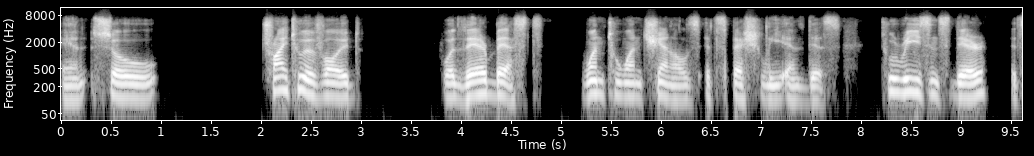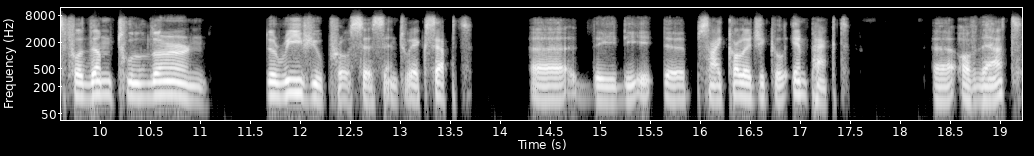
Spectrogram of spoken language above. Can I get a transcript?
And so try to avoid for their best one-to-one -one channels, especially in this. Two reasons there, it's for them to learn the review process and to accept uh, the, the, the psychological impact uh, of that,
